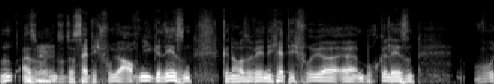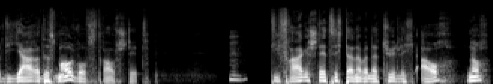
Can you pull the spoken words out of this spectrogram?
Hm? Also, mhm. also das hätte ich früher auch nie gelesen. Genauso wenig hätte ich früher äh, ein Buch gelesen, wo die Jahre des Maulwurfs draufsteht. Mhm. Die Frage stellt sich dann aber natürlich auch noch,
